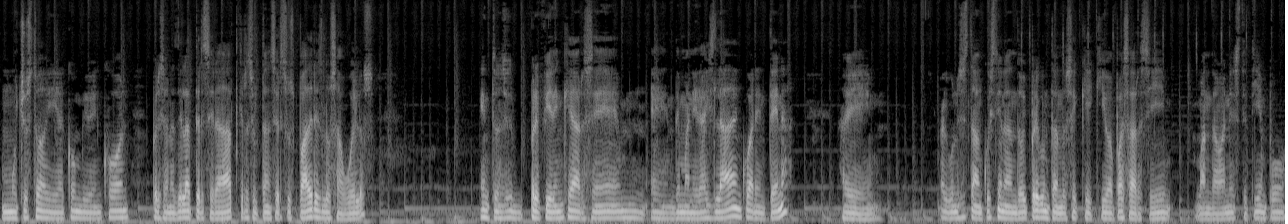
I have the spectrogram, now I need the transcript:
muchos todavía conviven con personas de la tercera edad que resultan ser sus padres, los abuelos. Entonces prefieren quedarse mm, de manera aislada en cuarentena. Eh, algunos estaban cuestionando y preguntándose qué, qué iba a pasar si mandaban este tiempo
